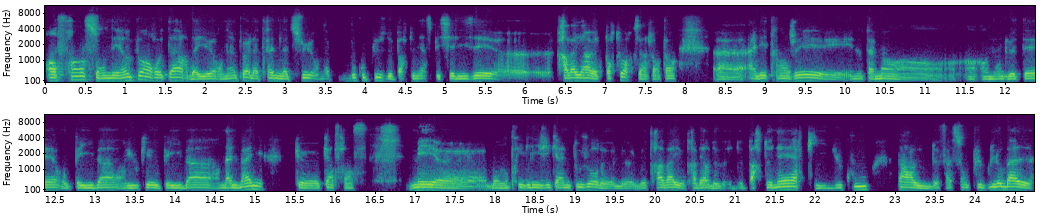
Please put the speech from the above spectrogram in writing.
En France, on est un peu en retard d'ailleurs, on est un peu à la traîne là-dessus. On a beaucoup plus de partenaires spécialisés euh, travaillant avec Portworx, hein, j'entends, euh, à l'étranger et, notamment en, Angleterre, aux Pays-Bas, en UK, aux Pays-Bas, en Allemagne qu'en France. Mais euh, on privilégie quand même toujours le, travail au travers de, partenaires qui, du coup, parlent de façon plus globale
